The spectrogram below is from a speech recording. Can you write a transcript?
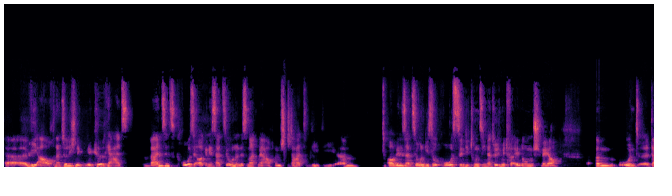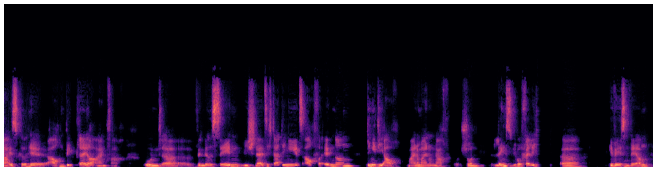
äh, wie auch natürlich eine, eine Kirche als wahnsinns große Organisation und das merkt man ja auch im Staat, die, die ähm, Organisationen, die so groß sind, die tun sich natürlich mit Veränderungen schwer. Ähm, und äh, da ist Kirche auch ein Big Player einfach. Und äh, wenn wir das sehen, wie schnell sich da Dinge jetzt auch verändern, Dinge, die auch meiner Meinung nach schon längst überfällig äh, gewesen wären,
